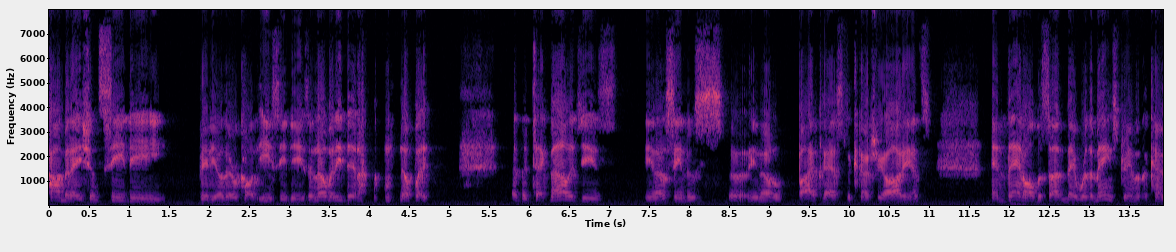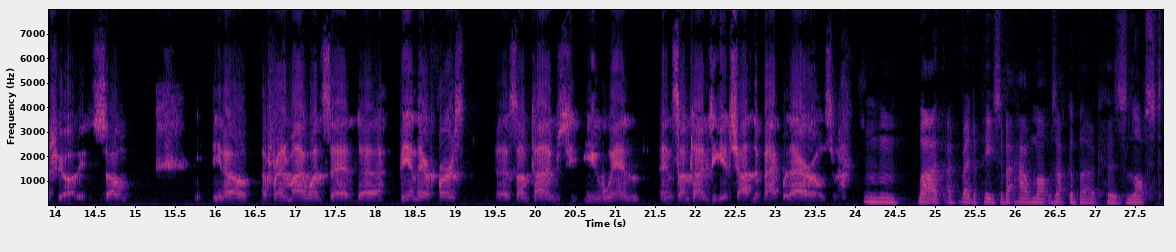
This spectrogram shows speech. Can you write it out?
combination CD video. They were called ECDs, and nobody did nobody. The technologies, you know, seemed to uh, you know bypass the country audience, and then all of a sudden they were the mainstream of the country audience. So, you know, a friend of mine once said, uh, "Being there first, uh, sometimes you win." and sometimes you get shot in the back with arrows. Mm-hmm. Well, I, have read a piece about how Mark Zuckerberg has lost,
